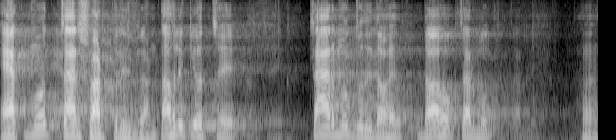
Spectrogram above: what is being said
এক মুদ চারশো আটত্রিশ গ্রাম। তাহলে কি হচ্ছে? চার মুদ যদি দেওয়া হয়, দেওয়া হোক চার মুদ হ্যাঁ।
